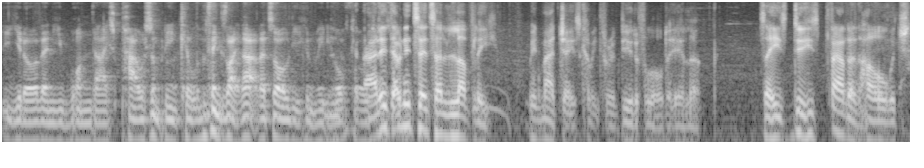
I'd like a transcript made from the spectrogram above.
you know then you one dice power somebody and kill them. Things like that. That's all you can really hope for. I mean, it's, it's a lovely. I mean, Mad J's coming through a beautiful order here. Look, so he's he's found a hole which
